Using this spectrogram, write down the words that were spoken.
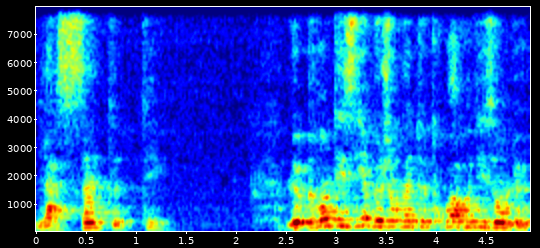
la sainteté. Le grand désir de Jean 23, redisons-le,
